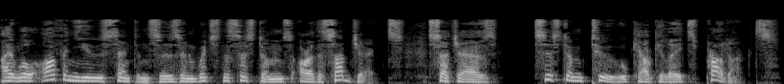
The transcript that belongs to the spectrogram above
I will often use sentences in which the systems are the subjects, such as, System 2 calculates products.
